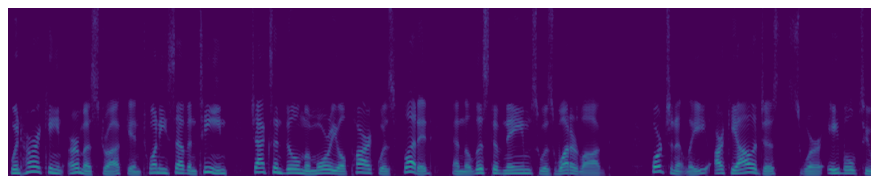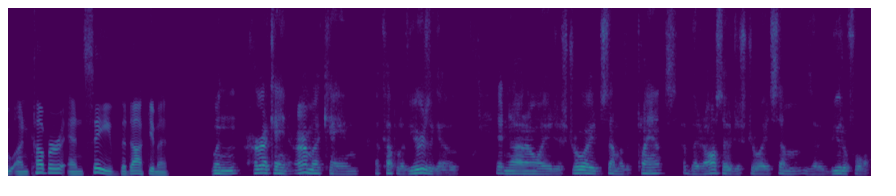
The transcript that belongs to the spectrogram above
When Hurricane Irma struck in 2017, Jacksonville Memorial Park was flooded and the list of names was waterlogged. Fortunately, archaeologists were able to uncover and save the document. When Hurricane Irma came a couple of years ago, it not only destroyed some of the plants, but it also destroyed some of the beautiful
